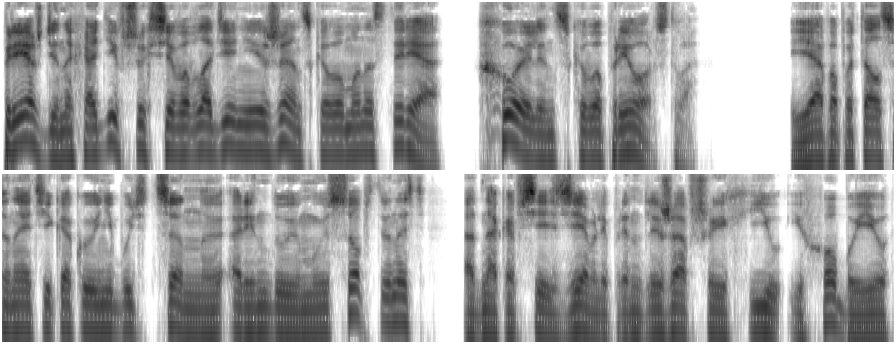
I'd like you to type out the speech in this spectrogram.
прежде находившихся во владении женского монастыря, Хойлендского приорства. Я попытался найти какую-нибудь ценную арендуемую собственность, однако все земли, принадлежавшие Хью и Хобою,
